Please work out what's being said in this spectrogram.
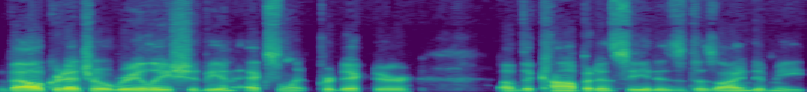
a valid credential really should be an excellent predictor of the competency it is designed to meet.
